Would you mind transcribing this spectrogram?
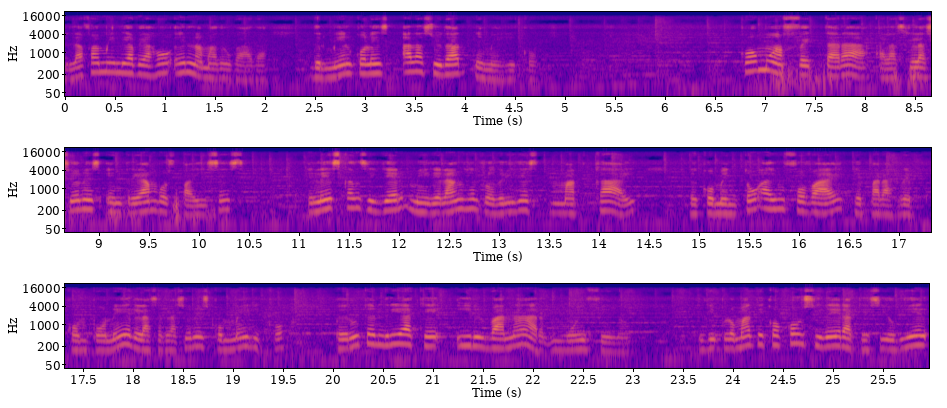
y la familia viajó en la madrugada del miércoles a la Ciudad de México. ¿Cómo afectará a las relaciones entre ambos países? El ex canciller Miguel Ángel Rodríguez Matkay le comentó a Infobae que para recomponer las relaciones con México, Perú tendría que hilvanar muy fino. El diplomático considera que si hubiera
